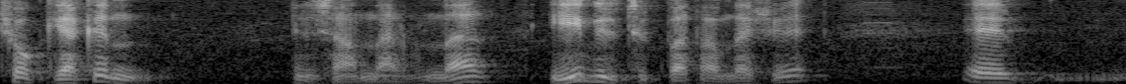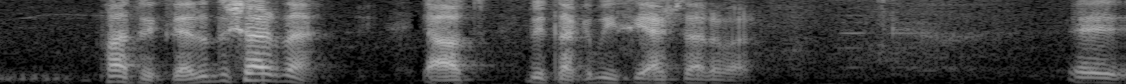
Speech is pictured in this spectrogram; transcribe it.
çok yakın insanlar bunlar. İyi bir Türk vatandaşı. E, patrikleri dışarıda. Yahut bir takım ihtiyaçları var. E,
